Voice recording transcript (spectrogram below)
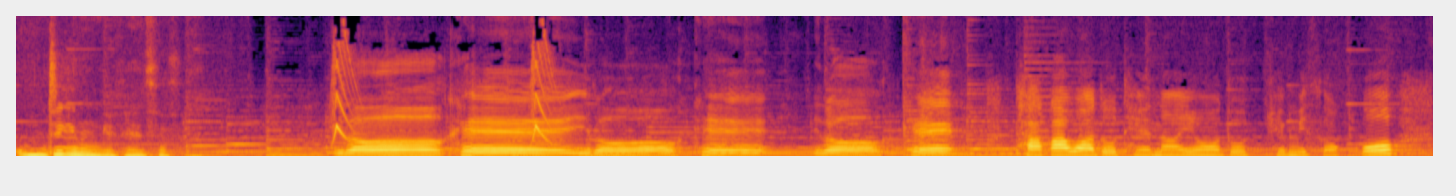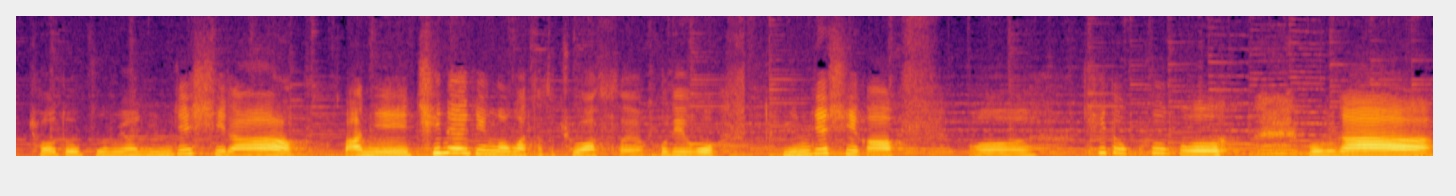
움직이는 게 재밌었어요. 이렇게 이렇게 이렇게 다가와도 되나요도 재밌었고 저도 보면 윤재 씨랑 많이 친해진 것 같아서 좋았어요. 그리고 윤재 씨가 어, 키도 크고 뭔가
